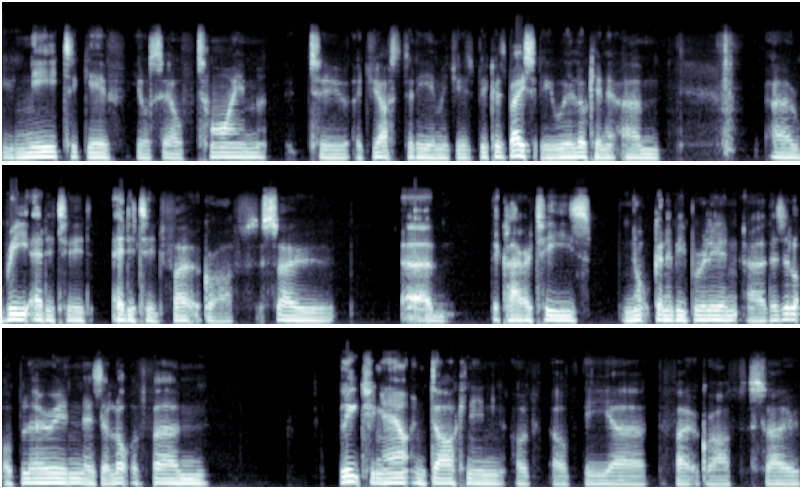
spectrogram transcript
you need to give yourself time to adjust to the images because basically we're looking at um, uh, re-edited edited photographs. So um, the clarity's not going to be brilliant. Uh, there's a lot of blurring. There's a lot of um, bleaching out and darkening of, of the, uh, the photographs. So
